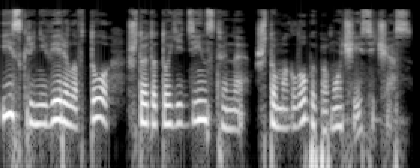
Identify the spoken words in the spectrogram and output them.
искренне верила в то, что это то единственное, что могло бы помочь ей сейчас.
